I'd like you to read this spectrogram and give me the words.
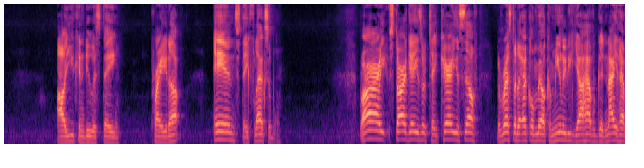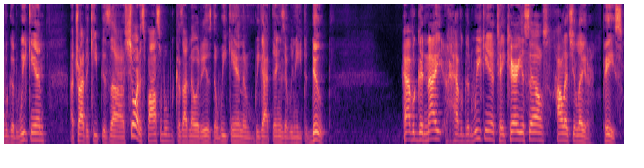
All you can do is stay prayed up and stay flexible. All right, Stargazer, take care of yourself. The rest of the Echo Meld community, y'all have a good night. Have a good weekend. I tried to keep this uh, short as possible because I know it is the weekend and we got things that we need to do. Have a good night. Have a good weekend. Take care of yourselves. I'll let you later. Peace.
